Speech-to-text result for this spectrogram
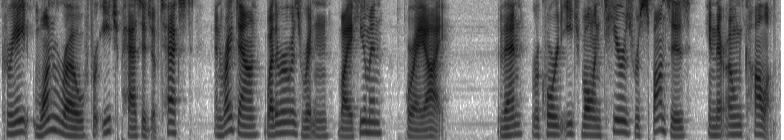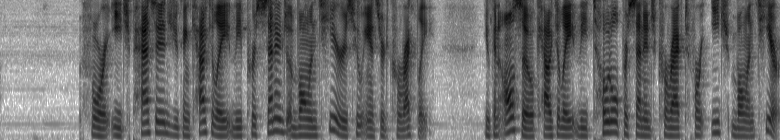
Create one row for each passage of text and write down whether it was written by a human or AI. Then record each volunteer's responses in their own column. For each passage, you can calculate the percentage of volunteers who answered correctly. You can also calculate the total percentage correct for each volunteer.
